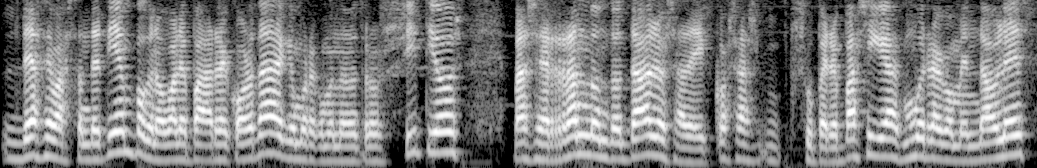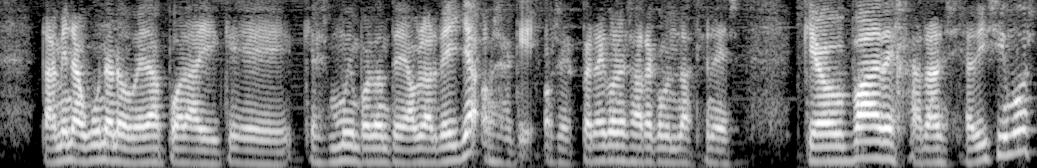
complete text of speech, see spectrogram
de hace bastante tiempo que nos vale para recordar, que hemos recomendado en otros sitios. Va a ser random total, o sea, de cosas súper básicas, muy recomendables. También alguna novedad por ahí que, es muy importante hablar de ella. O sea que os esperé con esas recomendaciones que os va a dejar ansiadísimos.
